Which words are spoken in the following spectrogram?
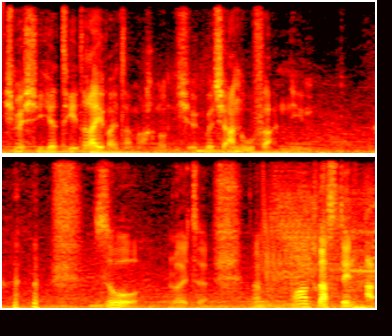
Ich möchte hier T3 weitermachen und nicht irgendwelche Anrufe annehmen. so, Leute. Und lasst den ab.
